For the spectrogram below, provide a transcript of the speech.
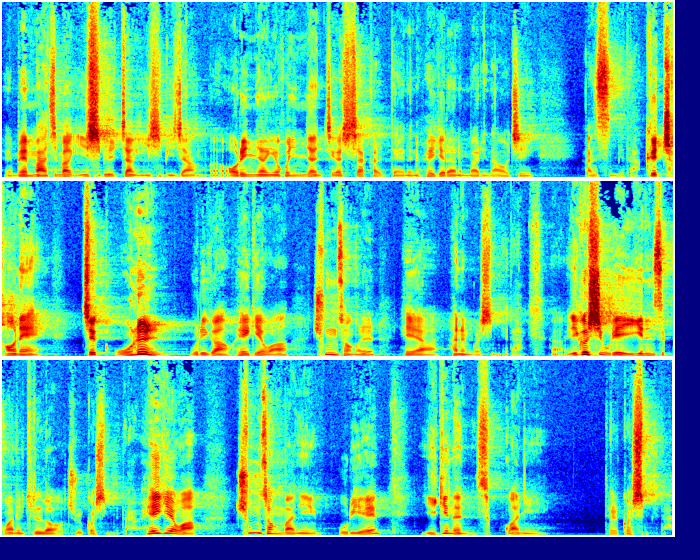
맨 마지막 21장 22장 어린 양의 혼인 잔치가 시작할 때에는 회개라는 말이 나오지 않습니다. 그 전에 즉 오늘 우리가 회개와 충성을 해야 하는 것입니다. 어, 이것이 우리의 이기는 습관을 길러 줄 것입니다. 회개와 충성만이 우리의 이기는 습관이 될 것입니다.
